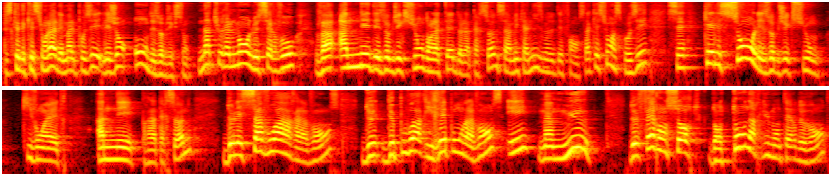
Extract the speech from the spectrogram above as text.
parce que les questions-là, elle est mal posée. Les gens ont des objections. Naturellement, le cerveau va amener des objections dans la tête de la personne. C'est un mécanisme de défense. La question à se poser, c'est quelles sont les objections qui vont être amenées par la personne, de les savoir à l'avance, de pouvoir y répondre à l'avance et, même mieux, de faire en sorte, dans ton argumentaire de vente,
